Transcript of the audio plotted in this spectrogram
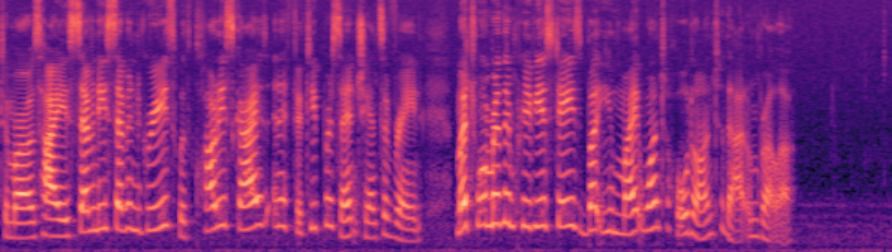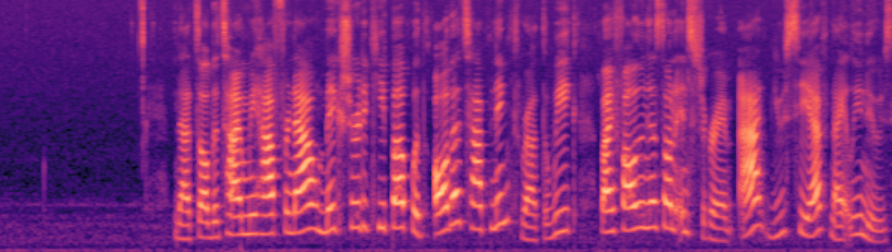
Tomorrow's high is 77 degrees with cloudy skies and a 50% chance of rain. Much warmer than previous days, but you might want to hold on to that umbrella. that's all the time we have for now. Make sure to keep up with all that's happening throughout the week by following us on Instagram at UCF Knightly News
